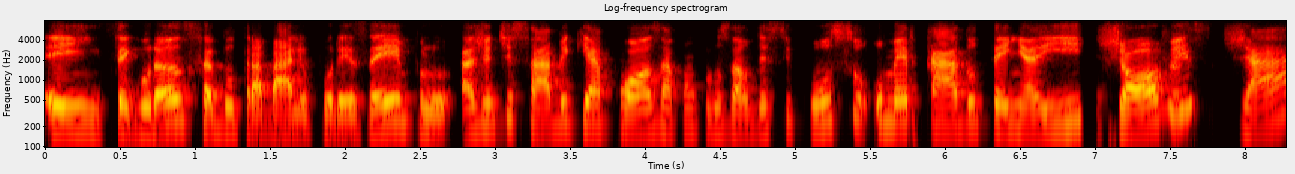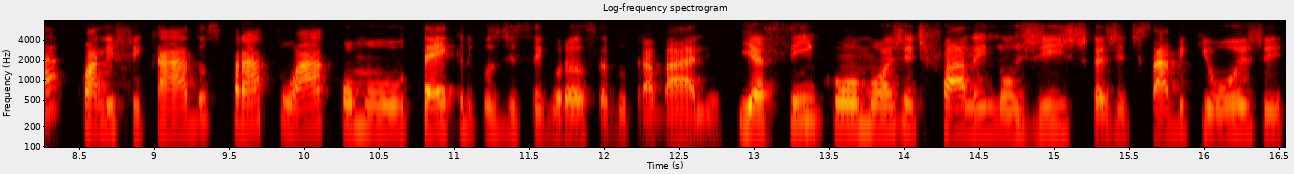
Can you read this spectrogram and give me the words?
em segurança do trabalho, por exemplo, a gente sabe que após a conclusão desse curso, o mercado tem aí jovens já qualificados para atuar como técnicos de segurança do trabalho. E assim como a gente fala em logística, a gente sabe que hoje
